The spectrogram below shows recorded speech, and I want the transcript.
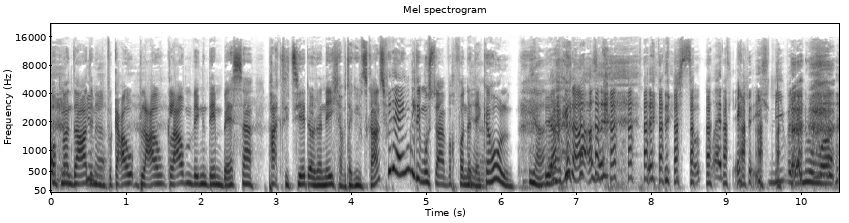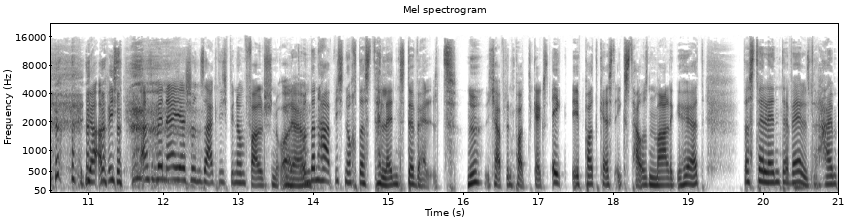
ob man da Genau. den Blau Glauben wegen dem besser praktiziert oder nicht. Aber da gibt es ganz viele Engel, die musst du einfach von der Ja. Decke holen. Ja, Ja. ja. genau. Also, das ist so gut. Ich liebe deinen Humor. Ja, aber ich, also wenn er ja schon sagt, ich bin am falschen Ort. Und dann habe ich noch das Talent der Welt. Ne? Ich habe den Podcast, äh, Podcast x tausend Male gehört. Das Talent der Welt. I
